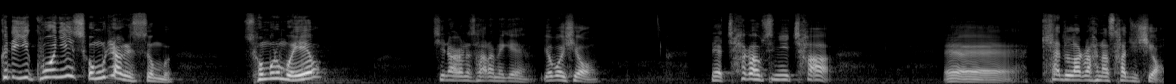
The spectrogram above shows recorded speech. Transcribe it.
근데 이 구원이 선물이라 그랬어 선물. 선물은 뭐예요? 지나가는 사람에게 여보시오 내 차가 없으니 차 에, 캐딜락을 하나 사주시오.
